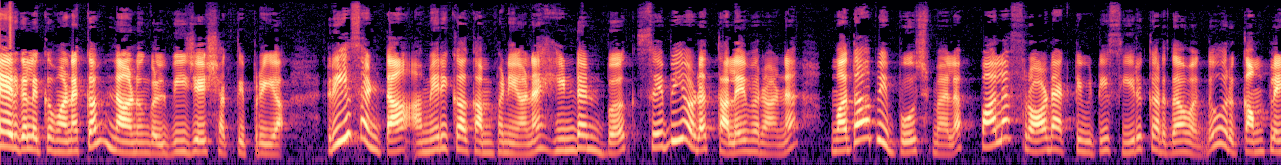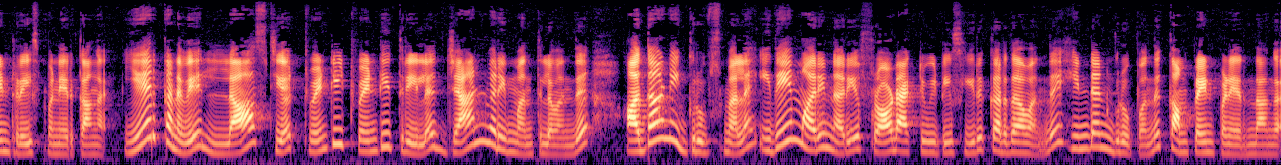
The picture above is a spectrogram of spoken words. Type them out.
நேர்களுக்கு வணக்கம். நான் உங்கள் விஜய் சக்தி பிரியா ரீசெண்டாக அமெரிக்கா கம்பெனியான ஹிண்டன்பர்க் செபியோட தலைவரான மதாபி போச் மேலே பல ஃப்ராட் ஆக்டிவிட்டீஸ் இருக்கிறதா வந்து ஒரு கம்ப்ளைண்ட் ரைஸ் பண்ணியிருக்காங்க. ஏற்கனவே லாஸ்ட் இயர் டுவெண்ட்டி டுவெண்ட்டி த்ரீல ஜான்வரி மந்தில் வந்து அதானி குரூப்ஸ் மேலே இதே மாதிரி நிறைய ஃப்ராட் ஆக்டிவிட்டீஸ் இருக்கிறதா வந்து ஹிண்டன் குரூப் வந்து கம்ப்ளைண்ட் பண்ணியிருந்தாங்க.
